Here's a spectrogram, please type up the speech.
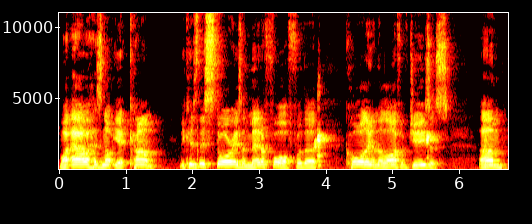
My hour has not yet come. Because this story is a metaphor for the calling and the life of Jesus. Um,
